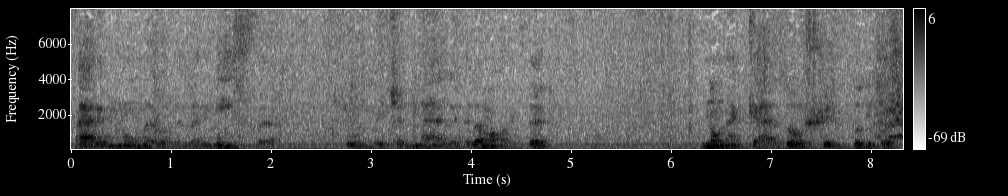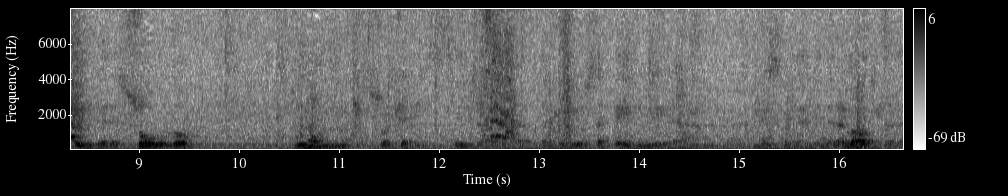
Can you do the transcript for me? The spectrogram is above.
fare un numero della rivista sul decennale della morte, non a caso ho scelto di trascrivere solo non socialisti, da, da Giulio Stapelli a Maestro Galli della Loggia, da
